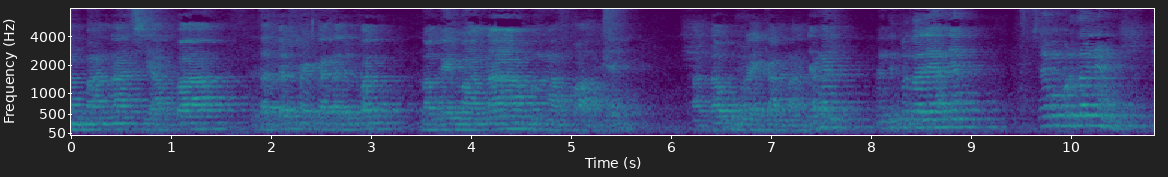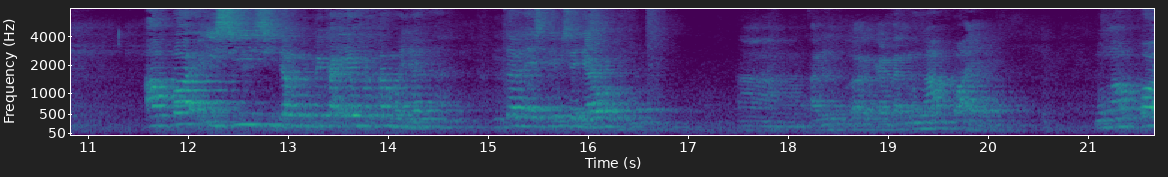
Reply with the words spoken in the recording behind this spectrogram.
di mana, siapa, tetapi harus kata depan bagaimana, mengapa ya. Atau uraikanlah. Jangan nanti pertanyaannya saya mau bertanya apa isi sidang PPKI yang pertama ya? Kita SD bisa jawab. Nah, kalau katakan mengapa ya? Mengapa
